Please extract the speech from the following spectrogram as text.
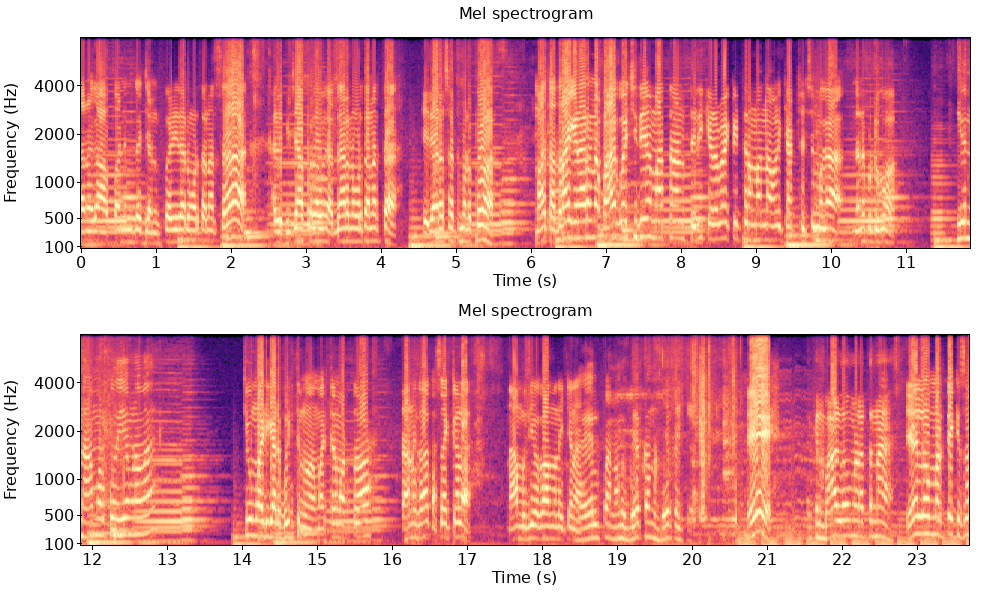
ನನಗ ಅಪ್ಪ ನಿಮ್ಗ ಜನಪಡಿದಾರ ನೋಡ್ತಾನತ್ತ ಅಲ್ಲಿ ಬಿಜಾಪುರ ಎಲ್ಲಾರ ನೋಡ್ತಾನತ್ತ ಎಲ್ಲಾರ ಸೆಟ್ ಮಾಡ್ಕೋ. ಮತ್ ಅದ್ರಾಗ ಏನಾರ ನಾ ಭಾಗವಹಿಸಿದೆ ಮತ್ ನಾನು ತಲಿ ಕೆಳಬೇಕಿತ್ತ ಮತ್ ನಾ ಅವಳಿಗೆ ಕೆಟ್ಟ ಸಸಿ ಮಗ ನೆನಪಿಟ್ಕೋ. ಏನ್ ನಾ ಮಾಡ್ಕೋ ಏನ್ ಮಾಡವ? ಕ್ಯೂ ಮಾಡಿ ಗಾಡಿ ಬಿಡ್ತೀನಿ ಮತ್ತೆ ಮಾಡ್ತಾ ತನಗ ಕಸ ಕೇಳ ನಾ ಮದಿ ಹೋಗ ನನಕೇನ ಸ್ವಲ್ಪ ನನಗ್ ಬೇಕಂದ್ ಬೇಕೈತಿ ಏ! ಆಕಿನ ಬಾಳ ಲವ್ ಮಾಡತ್ತನ. ಏನ್ ಲವ್ ಮಾಡ್ತೀಯ ಕಿಸವ?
